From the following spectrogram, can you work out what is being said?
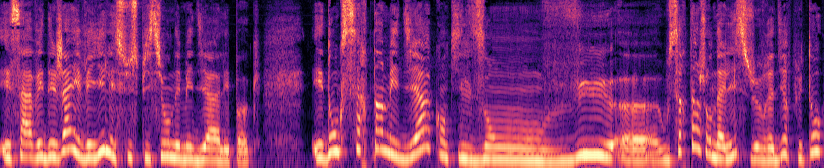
Et ça avait déjà éveillé les suspicions des médias à l'époque. Et donc certains médias, quand ils ont vu, euh, ou certains journalistes, je devrais dire plutôt,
